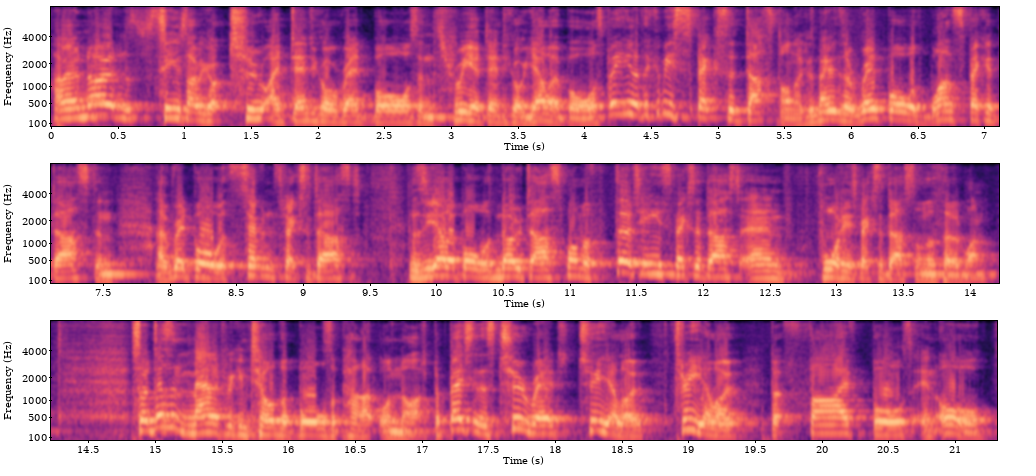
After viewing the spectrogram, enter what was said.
I, mean, I know it seems like we've got two identical red balls and three identical yellow balls, but you know, there could be specks of dust on it, because maybe there's a red ball with one speck of dust and a red ball with seven specks of dust, and there's a yellow ball with no dust, one with 13 specks of dust and 40 specks of dust on the third one. So it doesn't matter if we can tell the balls apart or not. But basically there's two red, two yellow, three yellow, but five balls in all.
